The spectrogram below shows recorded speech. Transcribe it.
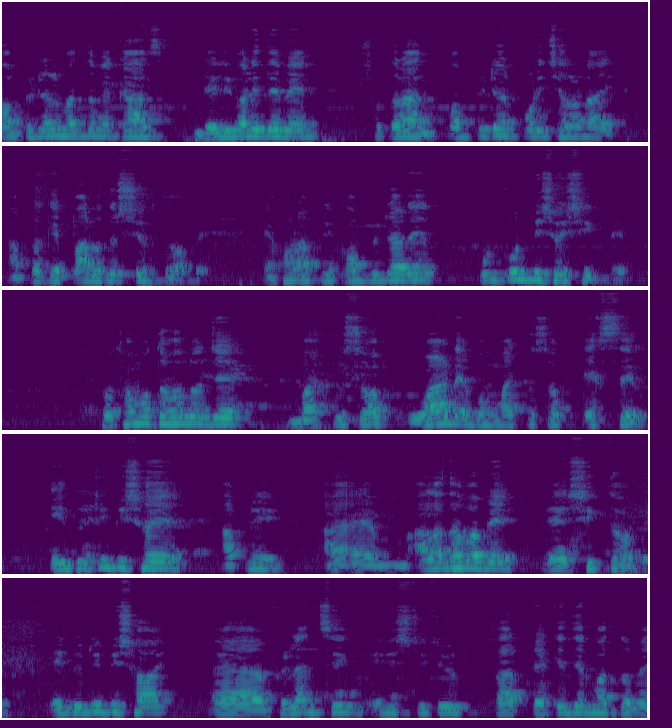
কম্পিউটারের মাধ্যমে কাজ ডেলিভারি দেবেন, সুতরাং কম্পিউটার পরিচালনায় আপনাকে পারদর্শী হতে হবে। এখন আপনি কম্পিউটারের কোন কোন বিষয় শিখবেন? প্রথমত হলো যে মাইক্রোসফট ওয়ার্ড এবং মাইক্রোসফট এক্সেল এই দুটি বিষয়ে আপনি আলাদাভাবে শিখতে হবে। এই দুটি বিষয় ফ্রিল্যান্সিং ইনস্টিটিউট তার প্যাকেজের মাধ্যমে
